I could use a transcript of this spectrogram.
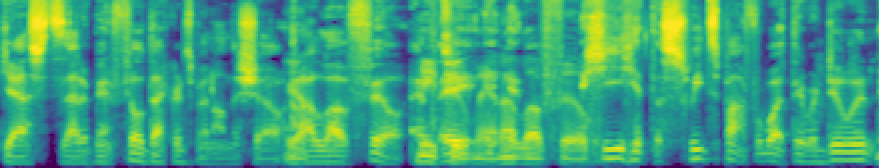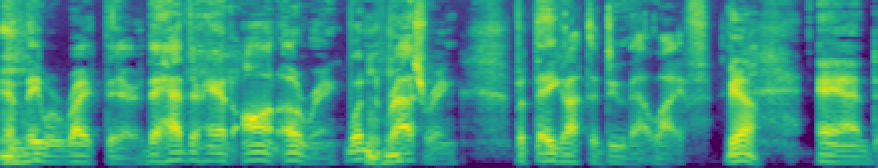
guests that have been, Phil Deckard's been on the show. And Yeah. I love Phil. And Me they- too, man. I love Phil. He hit the sweet spot for what they were doing, and they mm-hmm. were right there. They had their hand on a ring, wasn't a mm-hmm. brass ring, but they got to do that life. Yeah. And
